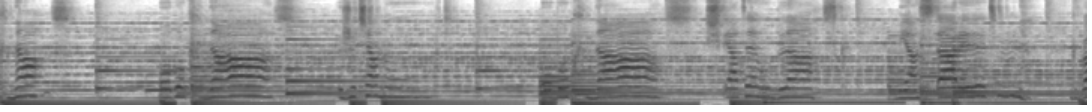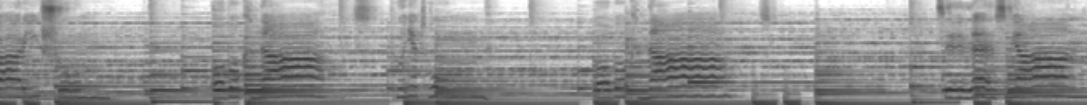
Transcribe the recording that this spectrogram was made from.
obok nas, obok nas życia nurt, obok nas świateł blask, miasta rytm, gwar i szum. Obok nas płynie tłum, obok nas tyle zmian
